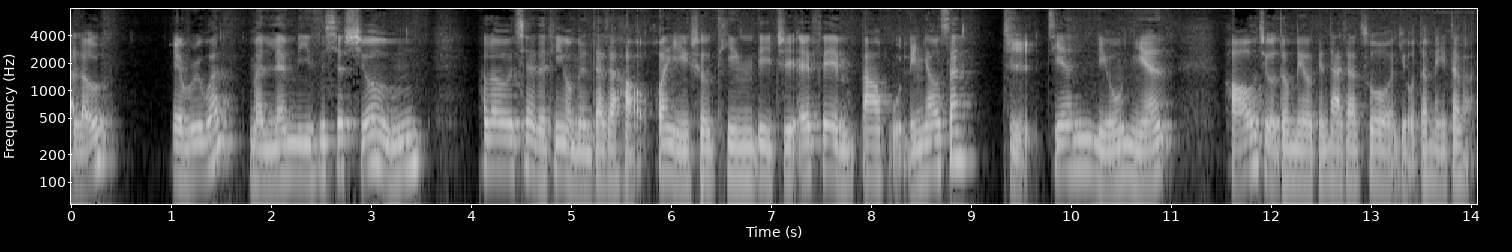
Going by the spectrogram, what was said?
Hello, everyone. My name is 小熊。Hello，亲爱的听友们，大家好，欢迎收听荔枝 FM 八五零幺三指尖流年。好久都没有跟大家做有的没的了，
